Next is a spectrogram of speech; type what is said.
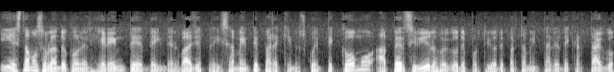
Y estamos hablando con el gerente de Indervalle precisamente para que nos cuente cómo ha percibido los Juegos Deportivos Departamentales de Cartago,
